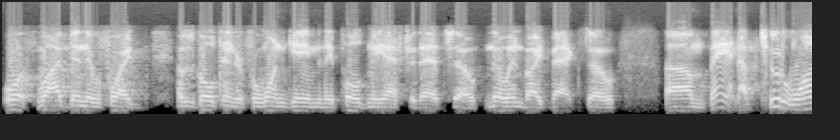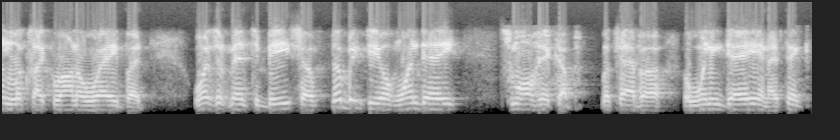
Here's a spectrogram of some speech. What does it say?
or well, I've been there before. I I was goaltender for one game, and they pulled me after that. So no invite back. So um, man, up two to one. Looks like we're on our way, but wasn't meant to be. So no big deal. One day small hiccup. Let's have a, a winning day. And I think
